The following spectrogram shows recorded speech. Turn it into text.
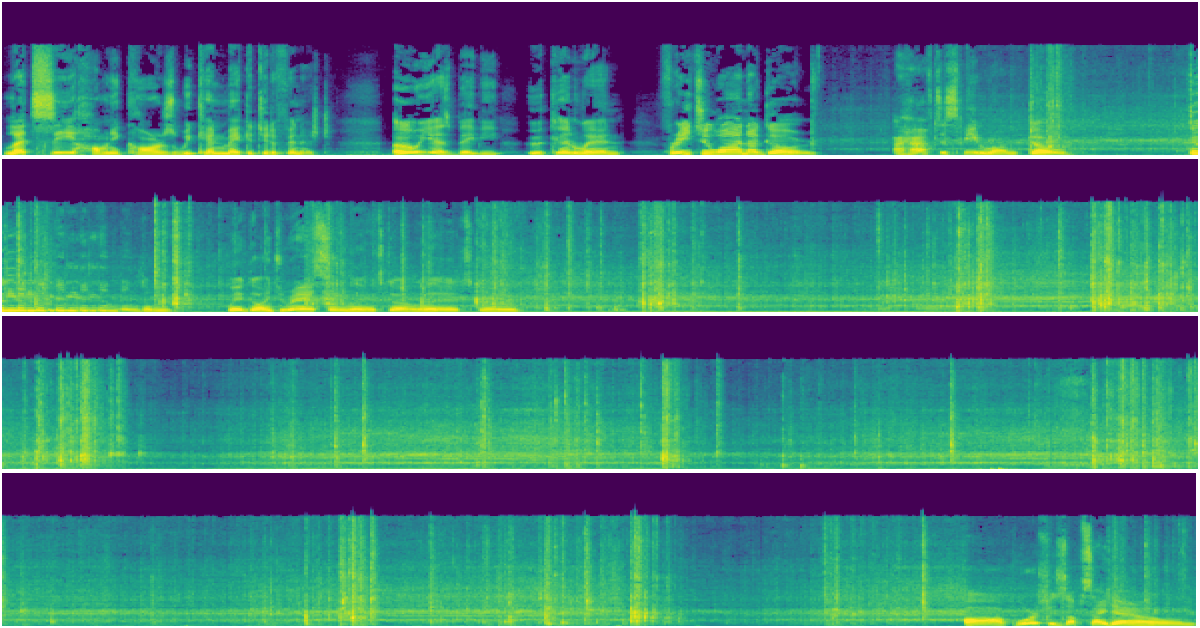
Let's see how many cars we can make it to the finish. Oh yes, baby. Who can win? Three, two, one, I go. I have to speed run. Go. We're going to racing. Let's go. Let's go. Ah, Porsche is upside down.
